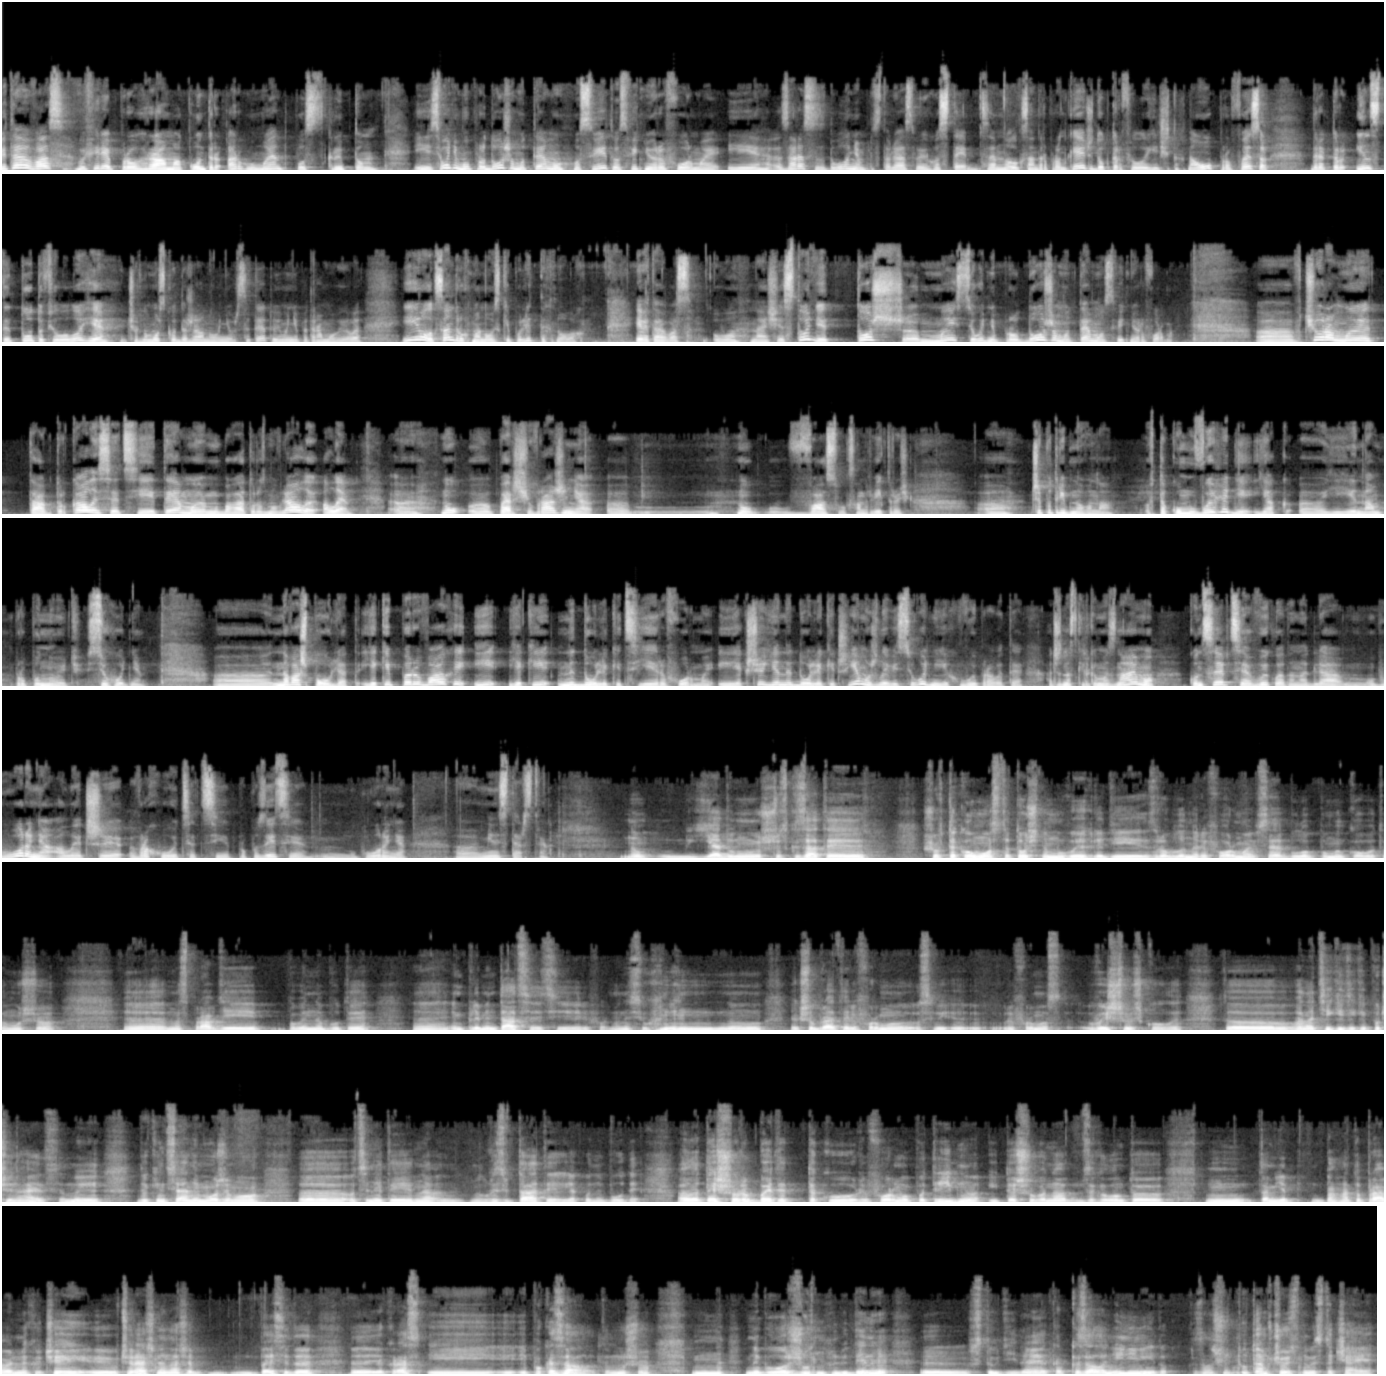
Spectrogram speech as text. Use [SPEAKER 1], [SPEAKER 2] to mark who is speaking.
[SPEAKER 1] Вітаю вас в ефірі. Програма Контраргумент по скриптам. І сьогодні ми продовжимо тему освіти, освітньої реформи. І зараз з задоволенням представляю своїх гостей. Це Олександр Пронкевич, доктор філологічних наук, професор, директор інституту філології Чорноморського державного університету імені Петра Могили. І Олександр Ухмановський, політтехнолог. Я вітаю вас у нашій студії. Тож ми сьогодні продовжимо тему освітньої реформи. Е, Вчора ми так торкалися цієї теми, ми багато розмовляли, але е, ну, е, перші враження е, ну, вас, Олександр Вікторович, чи потрібна вона в такому вигляді, як її нам пропонують сьогодні? На ваш погляд, які переваги і які недоліки цієї реформи? І якщо є недоліки, чи є можливість сьогодні їх виправити? Адже наскільки ми знаємо, концепція викладена для обговорення, але чи врахуються ці пропозиції обговорення е, в міністерстві?
[SPEAKER 2] Ну, я думаю, що сказати, що в такому остаточному вигляді зроблена реформа і все було б помилково, тому що е, насправді повинна бути е, імплементація цієї реформи. На сьогодні, ну, якщо брати реформу, е, реформу вищої школи, то вона тільки-тільки починається. Ми до кінця не можемо е, оцінити на, ну, результати, як вони буде. Але те, що робити таку реформу потрібно, і те, що вона загалом то там є багато правильних речей. І Вчорашня наша бесіда е, якраз і, і, і показала, тому що не було жодної людини е, в студії, да, яка б казала ні, ні, казала, що тут там щось не вистачає.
